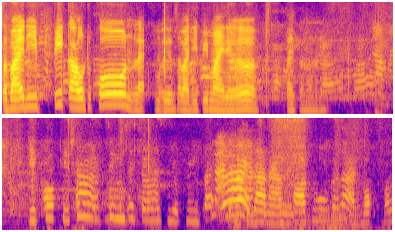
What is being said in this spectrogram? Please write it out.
สบายดีปีเก่าทุกคน แหละมืออื่นสบายดีปีใหม่เด้อไปก่อน อีพวกพิซซ่าจึงจะเจอหยุดในได้ได้แมวคอทูก็หลานบอกบอก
